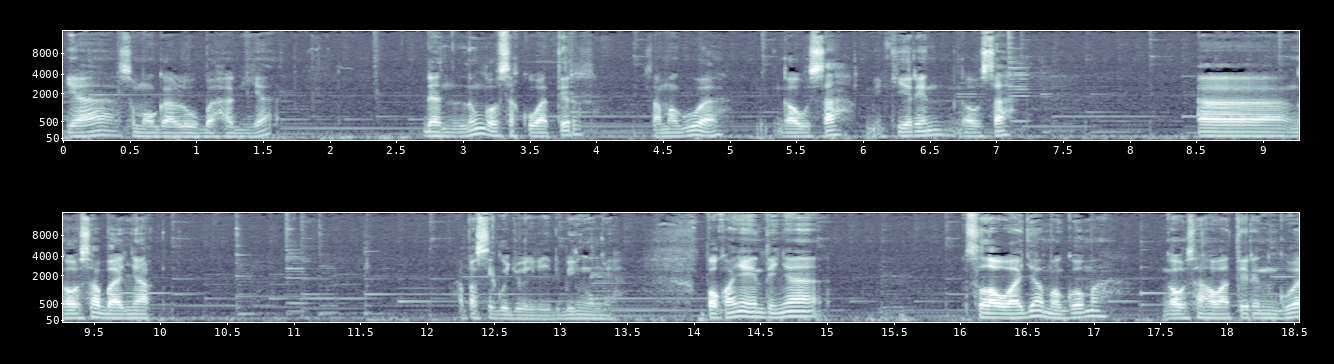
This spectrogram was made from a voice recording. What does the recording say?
ya semoga lu bahagia. Dan lu gak usah khawatir sama gue gak usah mikirin gak usah nggak uh, usah banyak apa sih gue juga jadi bingung ya. Pokoknya intinya slow aja sama gue mah. Nggak usah khawatirin gue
